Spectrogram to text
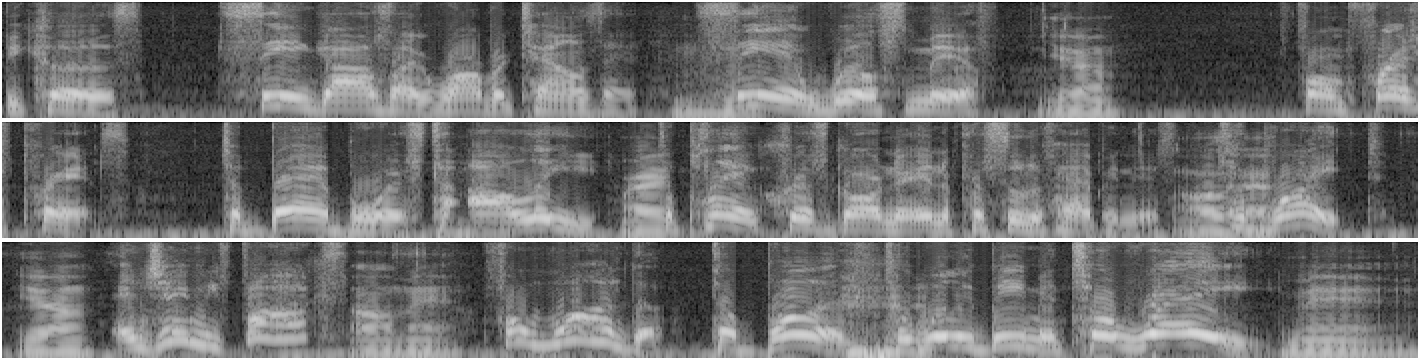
because seeing guys like Robert Townsend, seeing Will Smith Yeah. from Fresh Prince to Bad Boys to Ali Mm-hmm. Right. to playing Chris Gardner in The Pursuit of Happiness All to. Bright Yeah. and Jamie Foxx Oh man. from Wanda to Buns to Willie Beeman to Ray Man.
